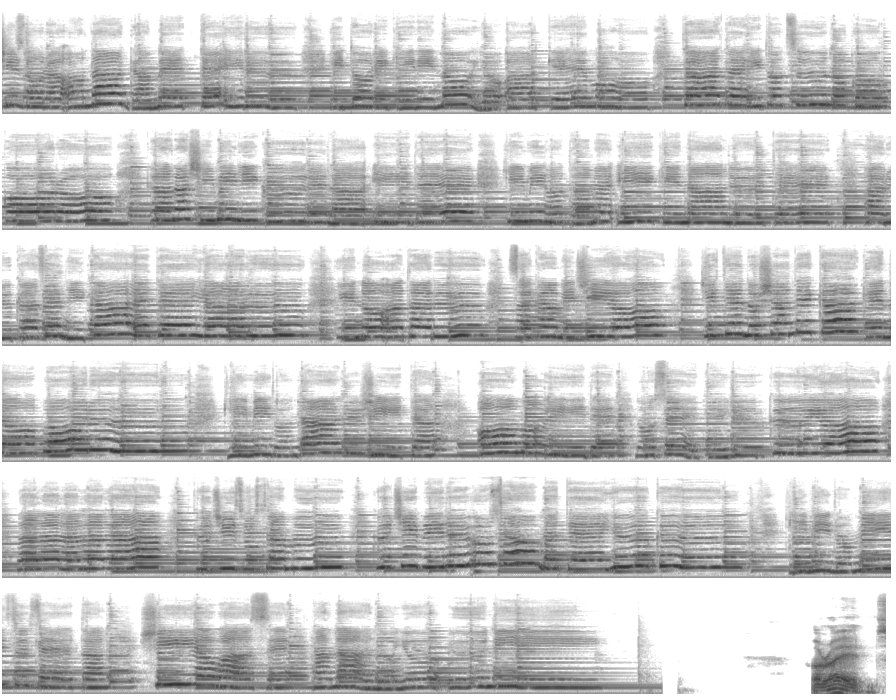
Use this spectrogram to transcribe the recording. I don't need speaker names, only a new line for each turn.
星空を眺めている。一人きりの夜明けもたった一つの心。悲しみに暮れないで君のため息なぬて春風に変えてやる。日の当たる坂道を自転車で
